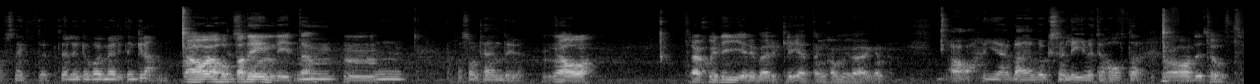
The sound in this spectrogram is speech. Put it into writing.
avsnittet. Eller du var ju med lite grann. Ja, jag hoppade in lite. Mm. Mm. Mm. Och sånt händer ju. Ja. Tragedier i verkligheten kom i vägen. Ja, jävla vuxenlivet jag hatar. Ja, det är tufft.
